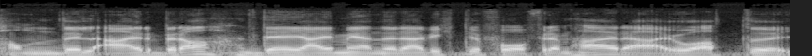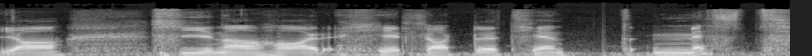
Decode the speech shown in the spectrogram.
handel er bra. Det jeg mener er viktig å få frem her, er jo at eh, ja, Kina har helt klart tjent mest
